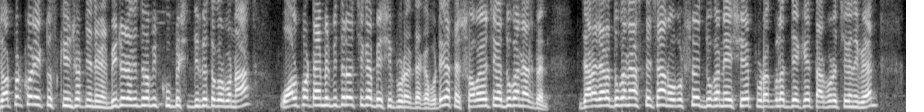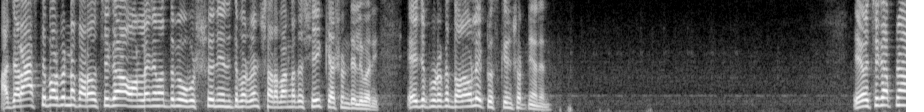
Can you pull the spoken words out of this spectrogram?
জটপট করে একটু স্ক্রিনশট নিয়ে নেবেন। ভিডিওটা কিন্তু আমি খুব বেশি দীর্ঘত করব না, অল্প টাইমের ভিতরে হচ্ছে বেশি প্রোডাক্ট দেখাবো, ঠিক আছে? সবাই হচ্ছে দোকানে আসবেন। যারা যারা দোকানে আসতে চান, অবশ্যই দোকানে এসে প্রোডাক্টগুলো দেখে তারপর হচ্ছে নেবেন। আর যারা আসতে পারবেন না, তারা হচ্ছে গিয়ে অনলাইনের মাধ্যমে অবশ্যই নিয়ে নিতে পারবেন, সারা বাংলাদেশেই ক্যাশ অন ডেলিভারি এই যে প্রোডাক্টের ধরা হলে, একটু স্ক্রিনশট নিয়ে নেন। এ হচ্ছে কি আপনার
